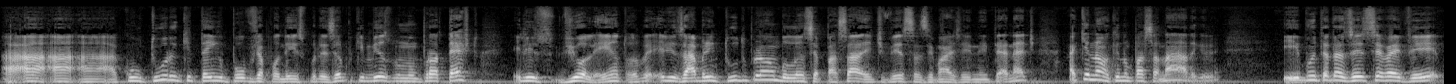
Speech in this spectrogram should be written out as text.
a, a, a, cultura que tem o povo japonês, por exemplo, que mesmo num protesto, eles violentam, eles abrem tudo para a ambulância passar. A gente vê essas imagens aí na internet. Aqui não, aqui não passa nada. E muitas das vezes você vai ver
